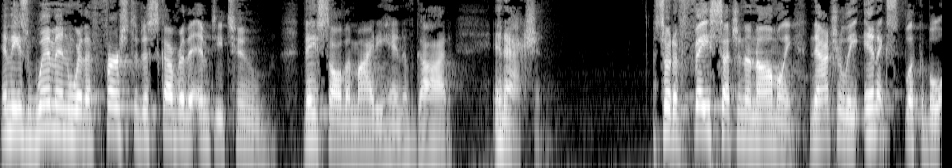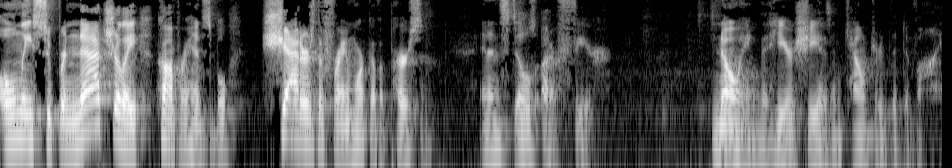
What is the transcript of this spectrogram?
And these women were the first to discover the empty tomb. They saw the mighty hand of God in action. So to face such an anomaly, naturally inexplicable, only supernaturally comprehensible, shatters the framework of a person and instills utter fear, knowing that he or she has encountered the divine.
